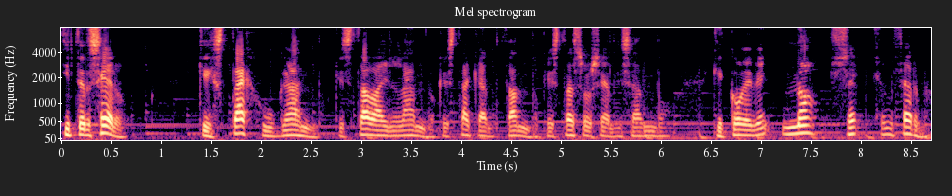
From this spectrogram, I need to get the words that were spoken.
y tercero, que está jugando, que está bailando, que está cantando, que está socializando, que come bien, no se enferma,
